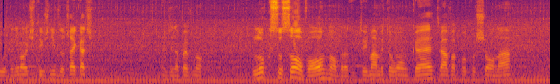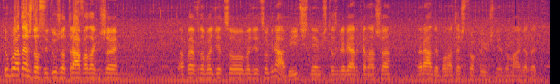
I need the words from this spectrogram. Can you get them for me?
Kurde, nie mogę się tych żniw doczekać. Będzie na pewno luksusowo. Dobra, tutaj mamy tą łąkę, trawa pokoszona. Tu była też dosyć duża trawa, także na pewno będzie co, będzie co grabić. Nie wiem, czy ta zgrabiarka nasza da radę, bo ona też trochę już nie domaga, tak.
